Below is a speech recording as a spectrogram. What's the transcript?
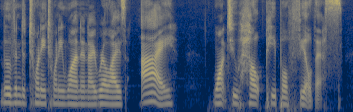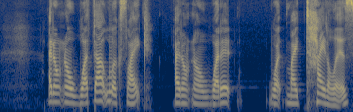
move into 2021, and I realized I want to help people feel this. I don't know what that looks like. I don't know what it what my title is,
